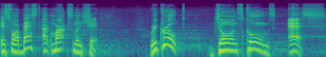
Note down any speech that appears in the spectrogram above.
is for Best at Marksmanship. Recruit, Jones Coombs S.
